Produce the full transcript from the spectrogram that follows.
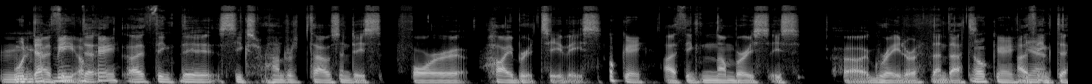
Would that Mm, I be think okay? I think the 600,000 is for hybrid TVs. Okay. I think the number is, is uh, greater than that. Okay. I yeah. think the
